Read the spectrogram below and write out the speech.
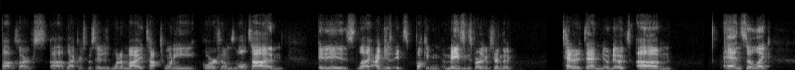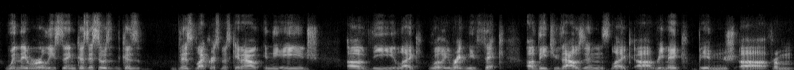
Bob Clark's uh, Black Christmas. It is one of my top 20 horror films of all time. It is like, I just, it's fucking amazing as far as I'm concerned. The 10 out of 10, no notes. Um, and so, like, when they were releasing, because this was, because this Black Christmas came out in the age of the like well right in the thick of the 2000s like uh remake binge uh from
